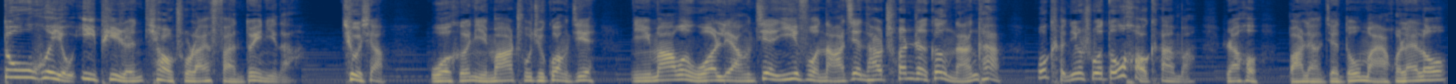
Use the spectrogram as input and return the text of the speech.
都会有一批人跳出来反对你的。就像我和你妈出去逛街，你妈问我两件衣服哪件她穿着更难看，我肯定说都好看嘛，然后把两件都买回来喽。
